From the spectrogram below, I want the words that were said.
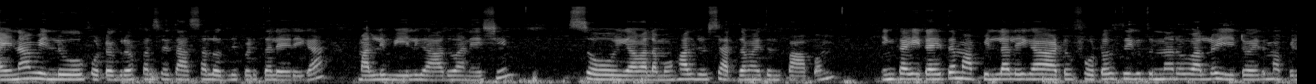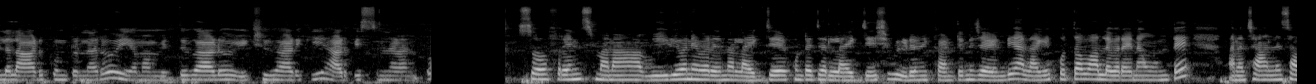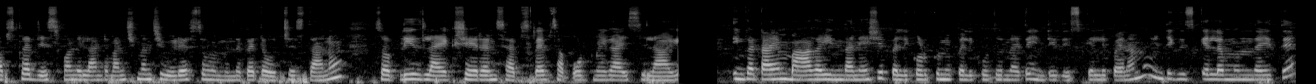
అయినా వీళ్ళు ఫోటోగ్రాఫర్స్ అయితే అస్సలు వదిలిపెడతలేరు ఇక. మళ్ళీ వీలు కాదు అనేసి. సో ఇక వాళ్ళ మొహాలు చూసి అర్థమవుతుంది పాపం. ఇంకా ఇటైతే మా పిల్లలు ఇక అటు ఫొటోస్ దిగుతున్నారు వాళ్ళు ఇటు అయితే మా పిల్లలు ఆడుకుంటున్నారు. ఇక మా మిత్తుగాడు ఇక్షుగాడికి ఆడిపిస్తున్నాడు అనుకో. సో ఫ్రెండ్స్ మన వీడియోని ఎవరైనా లైక్ చేయకుంటే జర లైక్ చేసి వీడియోని కంటిన్యూ చేయండి. అలాగే కొత్త వాళ్ళు ఎవరైనా ఉంటే మన ఛానల్ని సబ్స్క్రైబ్ చేసుకోండి. ఇలాంటి మంచి మంచి వీడియోస్తో మేము ముందుకైతే వచ్చేస్తాను. So please like share and subscribe support me guys ఇలాగే. ఇంకా టైం బాగా అయిందనేసి పెళ్ళి కొడుకుని పెళ్ళి కూతుర్ని అయితే ఇంటికి తీసుకెళ్ళిపోయినాము. ఇంటికి తీసుకెళ్ళే ముందు అయితే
